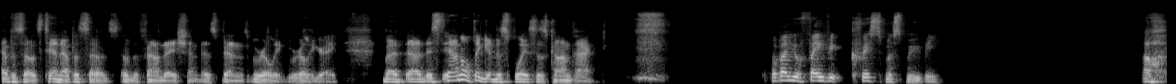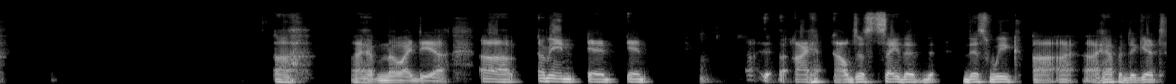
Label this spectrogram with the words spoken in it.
episodes, 10 episodes of the Foundation has been really, really great. But uh, this, I don't think it displaces Contact. What about your favorite Christmas movie? Oh, uh, I have no idea. Uh, I mean, it, it, I, I'll just say that this week uh, I, I happened to get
